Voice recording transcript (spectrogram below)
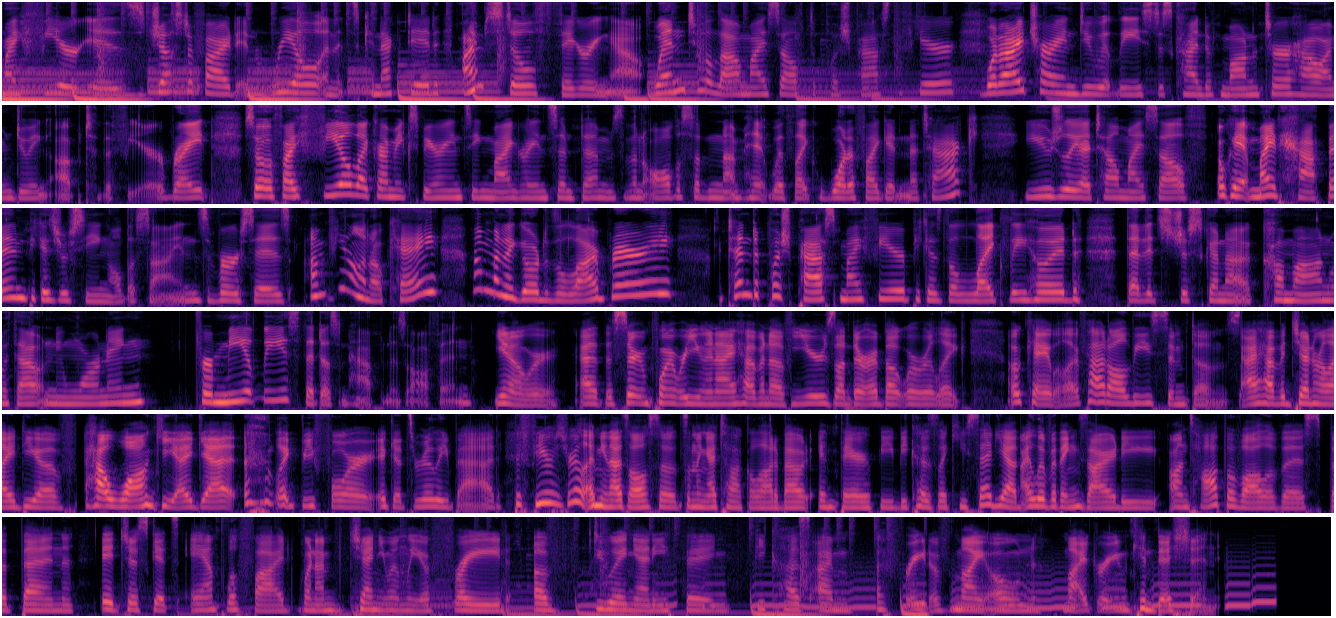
my fear is justified and real and it's connected. I'm still figuring out when to allow myself to push past the fear. What I try and do at least is kind of monitor how I'm doing up to the fear, right? So if I feel like I'm experiencing migraine symptoms, then all of a sudden I'm hit with like, what if I get an attack? Usually I tell myself, okay, it might happen because you're seeing all the signs, versus I'm feeling okay. I'm gonna go to the library. I tend to push past my fear because the likelihood that it's just gonna come on without any warning for me at least, that doesn't happen as often. You know, we're at the certain point where you and I have enough years under our belt where we're like, okay, well, I've had all these symptoms. I have a general idea of how wonky I get, like before it gets really bad. The fear is real. I mean, that's also something I talk a lot about in therapy because, like you said, yeah, I live with anxiety on top of all of this, but then it just gets amplified when I'm genuinely afraid of doing anything because I'm afraid of my own migraine condition.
